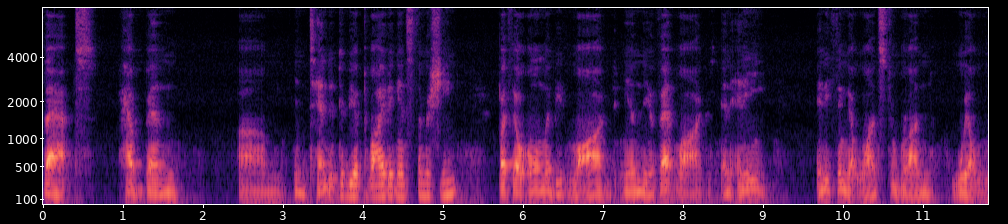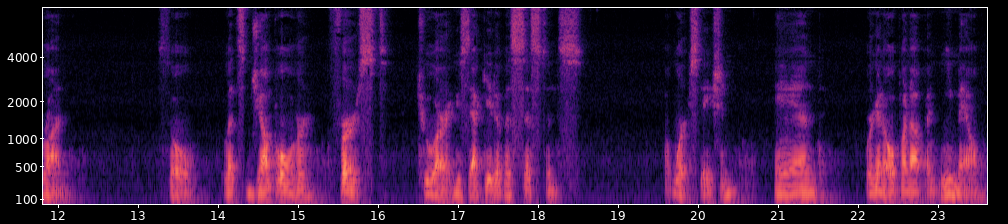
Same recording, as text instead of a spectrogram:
that have been um, intended to be applied against the machine, but they'll only be logged in the event logs, and any anything that wants to run will run. So let's jump over first to our executive assistants workstation, and we're going to open up an email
